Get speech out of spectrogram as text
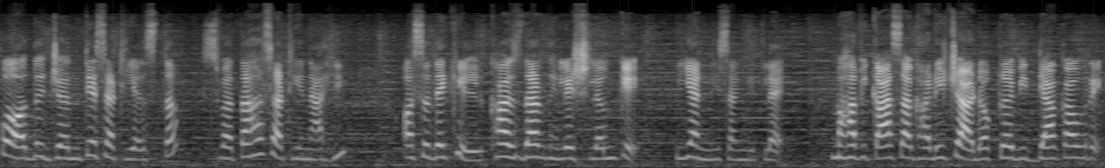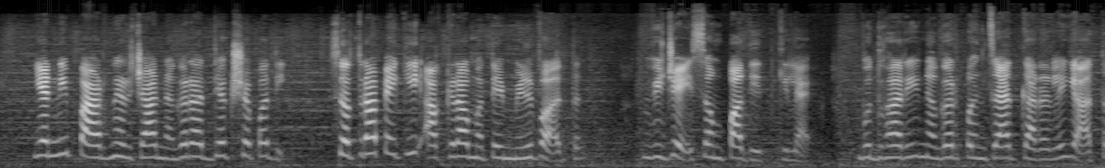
पद जनतेसाठी असतं स्वतःसाठी नाही असं देखील खासदार निलेश लंके यांनी सांगितलंय. महाविकास आघाडीच्या डॉक्टर विद्या कावरे यांनी पारनेरच्या नगराध्यक्षपदी सतरापैकी अकरा मते मिळवत विजय संपादित केलाय. बुधवारी नगरपंचायत कार्यालयात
